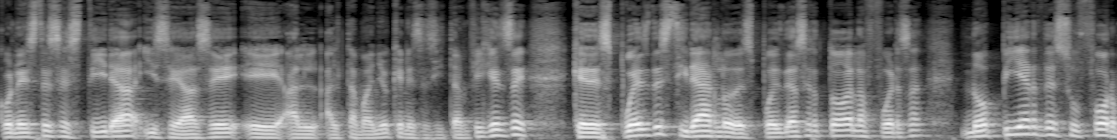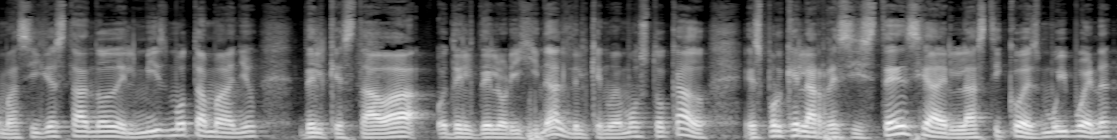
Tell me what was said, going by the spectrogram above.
Con este se estira y se hace eh, al, al tamaño que necesitan. Fíjense que después de estirarlo, después de hacer toda la fuerza, no pierde su forma, sigue estando del mismo tamaño del que estaba, del, del original, del que no hemos tocado. Es porque la resistencia del elástico es muy buena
